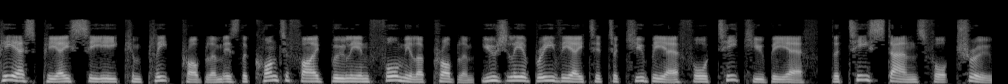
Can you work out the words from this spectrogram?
PSPACE complete problem is the quantified Boolean formula problem usually abbreviated to QBF or TQBF. The T stands for true,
